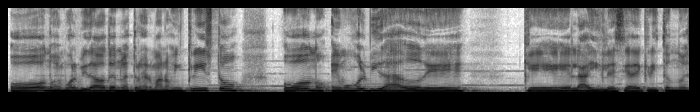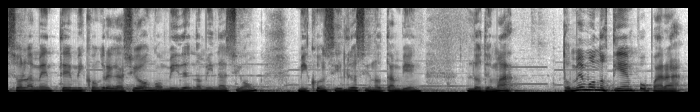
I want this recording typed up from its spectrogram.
o nos hemos olvidado de nuestros hermanos en Cristo, o nos hemos olvidado de que la iglesia de Cristo no es solamente mi congregación o mi denominación, mi concilio, sino también los demás. Tomémonos tiempo para,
